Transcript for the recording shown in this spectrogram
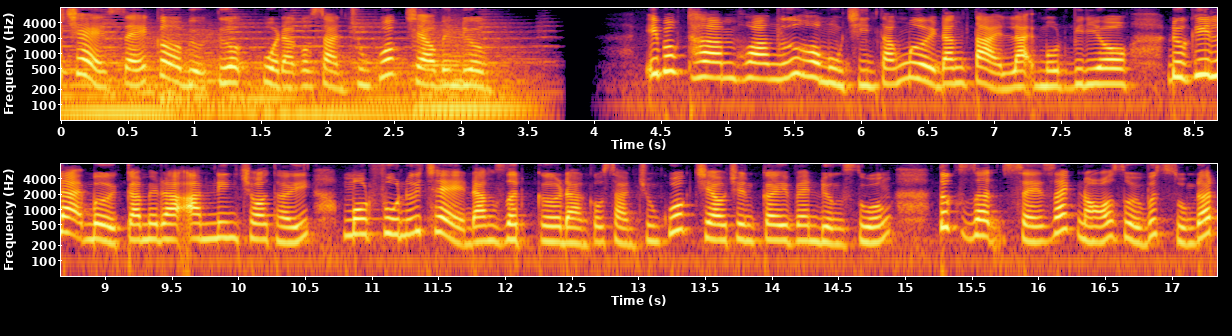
Nữ trẻ xé cờ biểu tượng của Đảng Cộng sản Trung Quốc treo bên đường. Epoch Times Hoa ngữ hôm 9 tháng 10 đăng tải lại một video được ghi lại bởi camera an ninh cho thấy một phụ nữ trẻ đang giật cờ Đảng Cộng sản Trung Quốc treo trên cây ven đường xuống, tức giận xé rách nó rồi vứt xuống đất.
